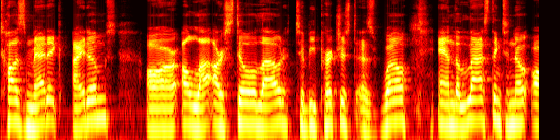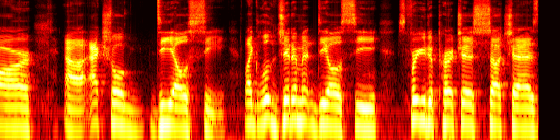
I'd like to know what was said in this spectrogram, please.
cosmetic items are allow are still allowed to be purchased as well. And the last thing to note are uh, actual DLC, like legitimate DLC for you to purchase, such as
